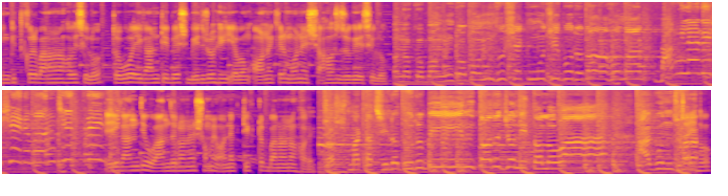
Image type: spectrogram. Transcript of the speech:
ইঙ্গিত করে বানানো হয়েছিল তবুও এই গানটি বেশ বিদ্রোহী এবং অনেকের মনে সাহস জুগিয়েছিল। বঙ্গবন্ধু শেখ মুজিবুর রহমান। বাংলাদেশের এই গান দিয়েও আন্দোলনের সময় অনেক টিকটক বানানো হয়। চশমাটা ছিল দূরবীন তর্জনী তলোয়ার। আগুন যাই ঝরা হোক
